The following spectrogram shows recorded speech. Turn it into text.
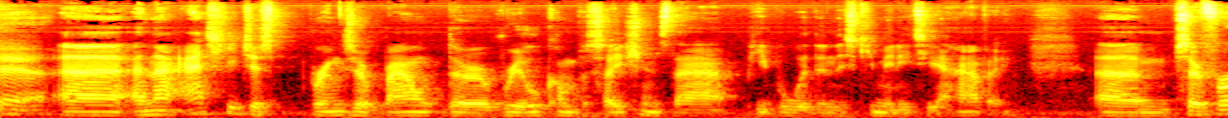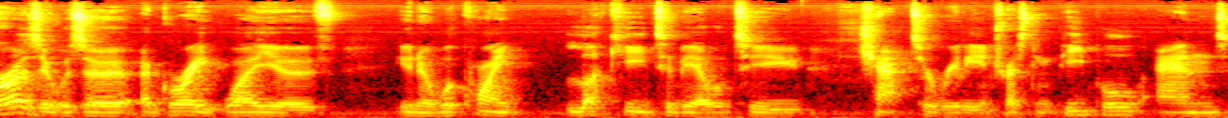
Yeah. Uh, and that actually just brings about the real conversations that people within this community are having. Um, so for us, it was a, a great way of, you know, we're quite lucky to be able to chat to really interesting people. And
